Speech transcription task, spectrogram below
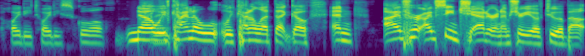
hoity-toity school. no we've kind of we've kind of let that go and i've heard i've seen chatter and i'm sure you have too about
